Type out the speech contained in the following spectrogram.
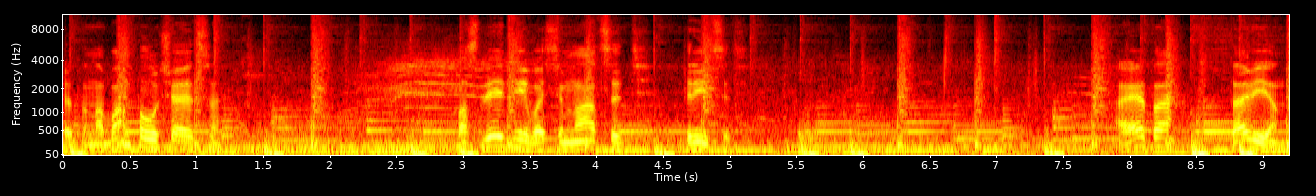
Это на бан получается. Последний 18.30. А это Тавен.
